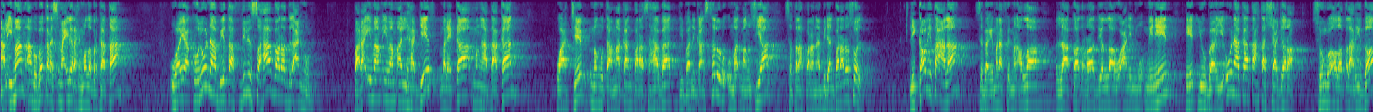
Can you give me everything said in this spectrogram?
Al-Imam Abu Bakar Ismaili rahimahullah berkata, "Wa yaquluna bi tafdilis sahabat radhiyallahu anhum." Para imam-imam al-hadis mereka mengatakan wajib mengutamakan para sahabat dibandingkan seluruh umat manusia setelah para nabi dan para rasul. Liqauli ta'ala sebagaimana firman Allah, "Laqad radhiyallahu 'anil mu'minin id yubayyi'unaka tahta syajarah." Sungguh Allah telah ridha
